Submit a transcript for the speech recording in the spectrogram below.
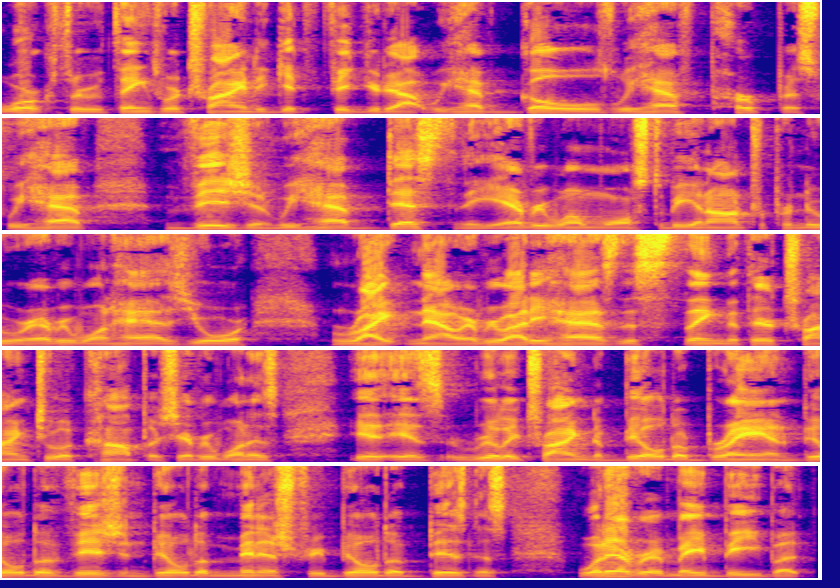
work through, things we're trying to get figured out. We have goals, we have purpose, we have vision, we have destiny. Everyone wants to be an entrepreneur. Everyone has your right now. Everybody has this thing that they're trying to accomplish. Everyone is is really trying to build a brand, build a vision, build a ministry, build a business, whatever it may be. But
